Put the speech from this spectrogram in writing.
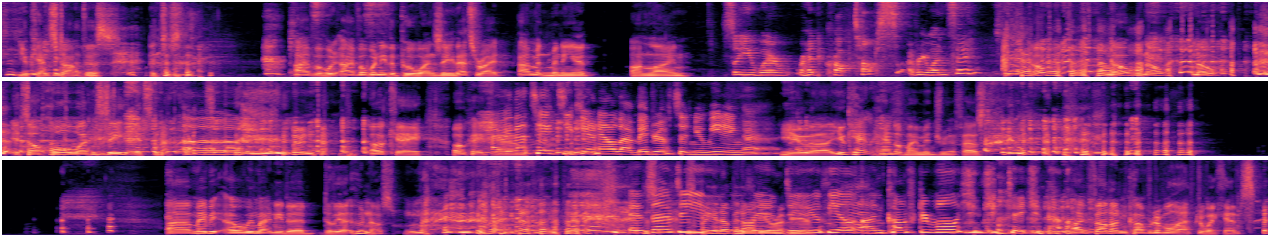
You can't stop this. It's just. I have a Win- I have a Winnie the Pooh onesie. That's right. I'm admitting it online. So you wear red crop tops every Wednesday? Nope. nope. Nope. Nope. It's a whole onesie. It's not. Uh, not- okay. Okay, I mean, that takes you can't handle that midriff to new meaning. Uh, you uh, you can't handle my midriff. I was. Uh, maybe uh, we might need to delete. Who knows? We might, we might delete it's Just- up to just you. bring it up in audio Ethan. Do you feel uncomfortable? You can take it out. I felt uncomfortable after Wickham's.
